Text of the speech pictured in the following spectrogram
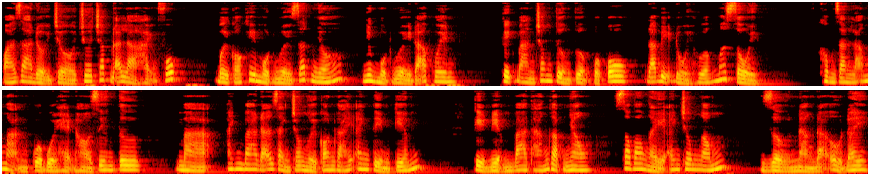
Hóa ra đợi chờ chưa chắc đã là hạnh phúc, bởi có khi một người rất nhớ nhưng một người đã quên. Kịch bản trong tưởng tượng của cô đã bị đổi hướng mất rồi. Không gian lãng mạn của buổi hẹn hò riêng tư mà anh ba đã dành cho người con gái anh tìm kiếm. Kỷ niệm 3 tháng gặp nhau, sau bao ngày anh trông ngóng, giờ nàng đã ở đây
